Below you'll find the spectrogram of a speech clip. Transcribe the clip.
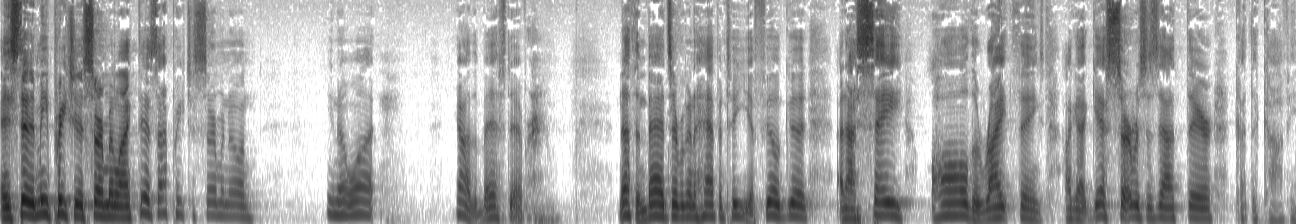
And instead of me preaching a sermon like this, I preach a sermon on, you know what? Y'all are the best ever. Nothing bad's ever going to happen to you. You feel good. And I say all the right things. I got guest services out there, got the coffee.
